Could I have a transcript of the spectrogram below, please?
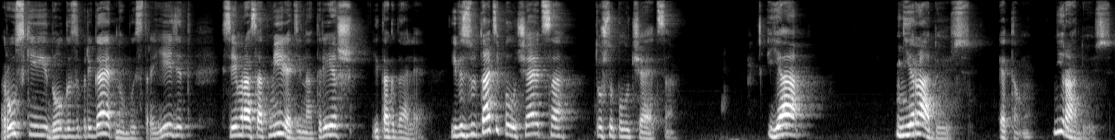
Русский долго запрягает, но быстро едет, семь раз отмерь, один отрежь и так далее – и в результате получается то, что получается. Я не радуюсь этому, не радуюсь.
